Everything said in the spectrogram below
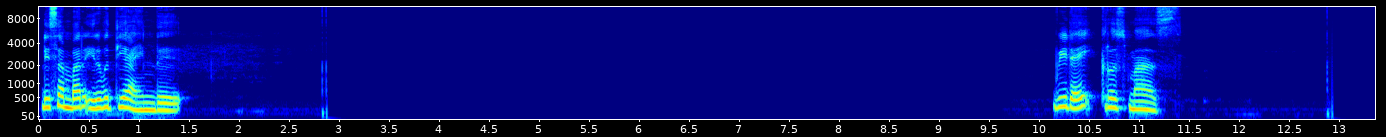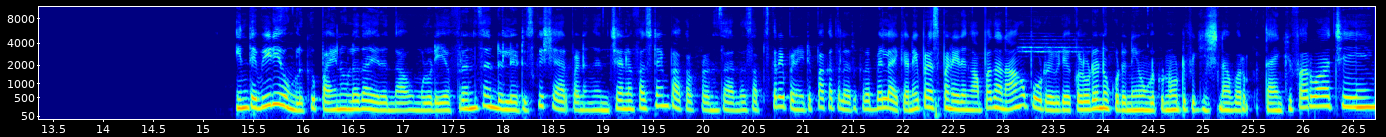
டிசம்பர் இருபத்தி ஐந்து. விடை கிறிஸ்மஸ் இந்த வீடியோ உங்களுக்கு பயனுள்ளதாக இருந்தால் உங்களுடைய ஃப்ரெண்ட்ஸ் அண்ட் ரிலேட்டிவ்ஸ்க்கு ஷேர் பண்ணுங்கள் சேனல் ஃபஸ்ட் டைம் பார்க்குற ஃப்ரெண்ட்ஸாக இருந்தால் சப்ஸ்கிரைப் பண்ணிவிட்டு பக்கத்தில் இருக்கிற பெல் ஐக்கனை ப்ரெஸ் பண்ணிவிடுங்க அப்போ தான் நாங்கள் போடுற வீடியோக்கள் உடனுக்குடனே உங்களுக்கு நோட்டிஃபிகேஷனாக வரும். தேங்க்யூ ஃபார் வாட்சிங்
